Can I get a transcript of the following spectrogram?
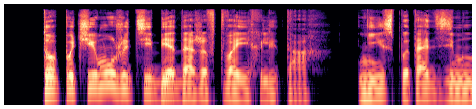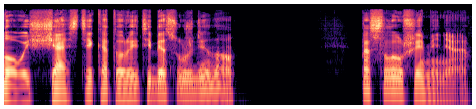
— то почему же тебе даже в твоих летах не испытать земного счастья, которое тебе суждено? Послушай меня.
